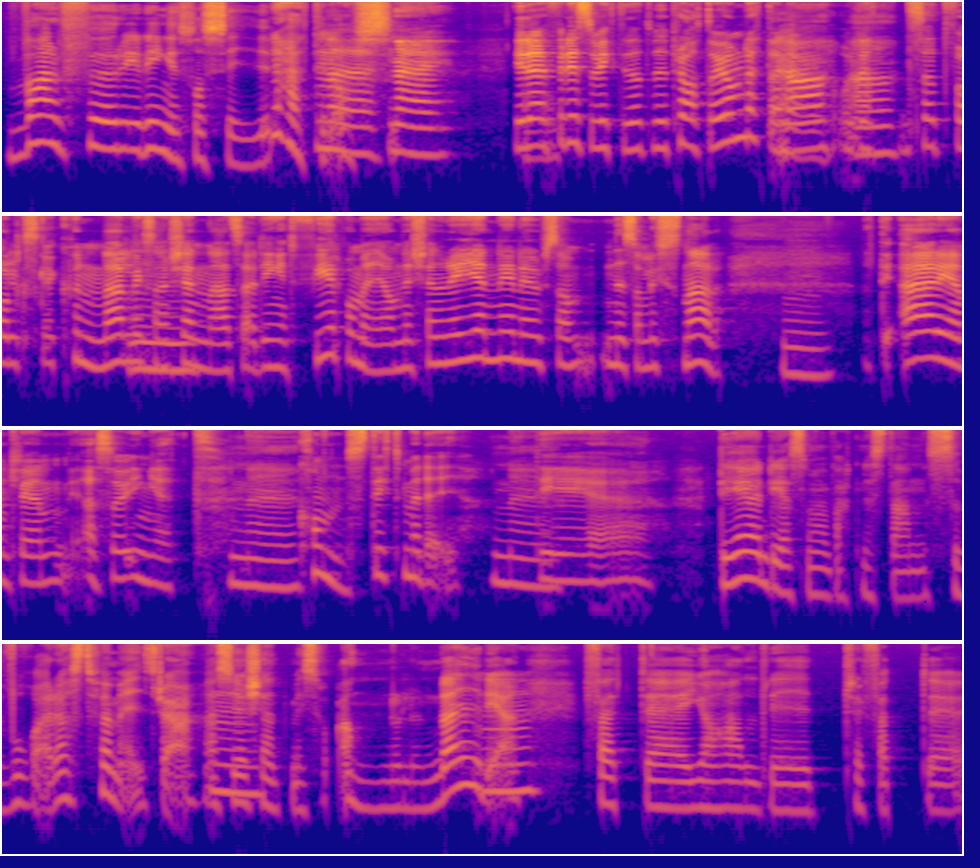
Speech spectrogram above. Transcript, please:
varför är det ingen som säger det här till Nej. oss? Nej. Det är därför det är så viktigt att vi pratar om detta Ja, nu. Och det, Så att folk ska kunna liksom känna att så här, det är inget fel på mig. Om ni känner igen er nu, som, ni som lyssnar. Att det är egentligen alltså, inget Nej, konstigt med dig. nej. Det är... Det är det som har varit nästan svårast för mig tror jag. Alltså jag har känt mig så annorlunda i det. För att eh, jag har aldrig träffat eh,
